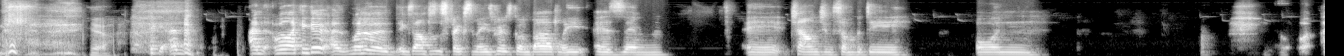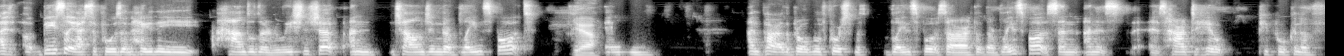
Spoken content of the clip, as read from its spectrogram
yeah. And, and, well, I can go. Uh, one of the examples that springs to mind is where it's gone badly is um, uh, challenging somebody on. I, basically, I suppose, on how they handle their relationship and challenging their blind spot. Yeah. Um, and part of the problem, of course, with blind spots are that they're blind spots, and and it's it's hard to help people kind of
